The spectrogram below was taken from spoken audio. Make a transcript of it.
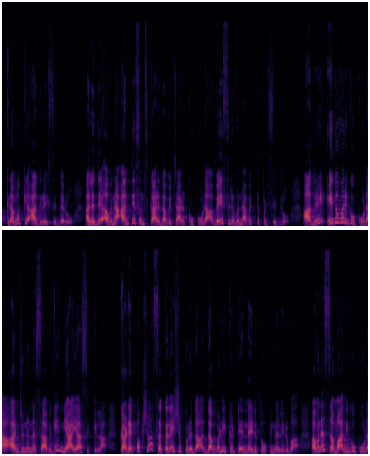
ಕ್ರಮಕ್ಕೆ ಆಗ್ರಹಿಸಿದ್ದರು. ಅಲ್ಲದೆ ಅವನ ಅಂತ್ಯ ಸಂಸ್ಕಾರದ ವಿಚಾರಕ್ಕೂ ಕೂಡ ಬೇಸರವನ್ನ ವ್ಯಕ್ತಪಡಿಸಿದ್ರು. ಆದ್ರೆ ಇದುವರೆಗೂ ಕೂಡ ಅರ್ಜುನನ ಸಾವಿಗೆ ನ್ಯಾಯ ಸಿಕ್ಕಿಲ್ಲ. ಕಡೆ ಪಕ್ಷ ಸಕಲೇಶಪುರದ ದಬ್ಬಳಿಕಟ್ಟೆ ನೆಡುತೋಪಿನಲ್ಲಿರುವ ಅವನ ಸಮಾಧಿಗೂ ಕೂಡ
